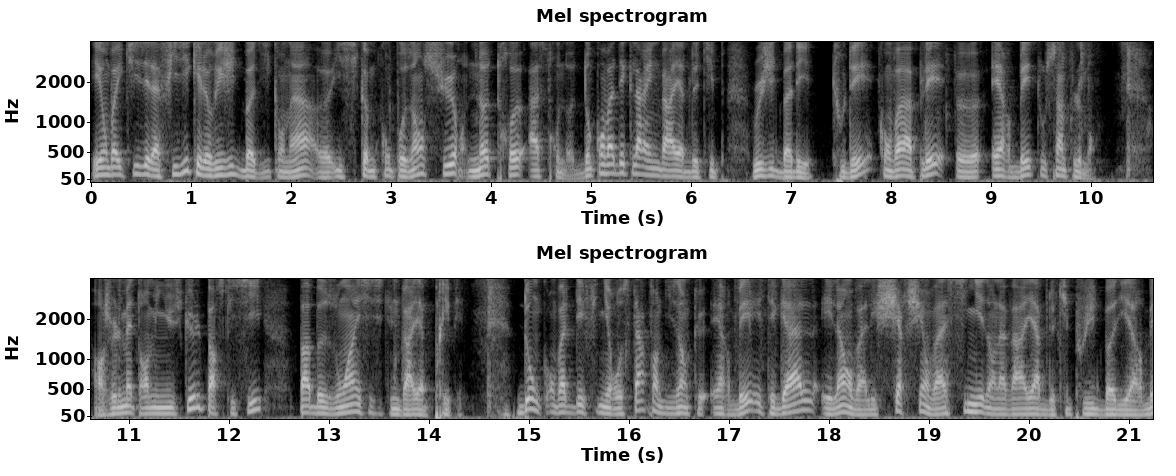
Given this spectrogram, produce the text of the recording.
Et on va utiliser la physique et le rigid body qu'on a euh, ici comme composant sur notre astronaute. Donc on va déclarer une variable de type rigid body today qu'on va appeler RB tout simplement. Alors je vais le mettre en minuscule parce qu'ici, pas besoin, ici c'est une variable privée. Donc, on va le définir au start en disant que RB est égal, et là, on va aller chercher, on va assigner dans la variable de type RigidBodyRB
